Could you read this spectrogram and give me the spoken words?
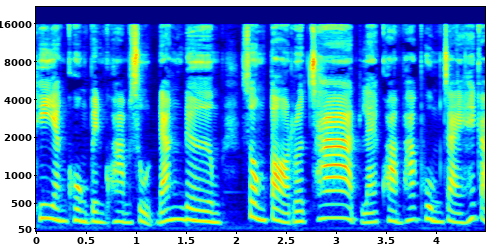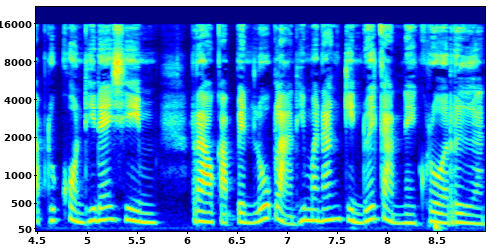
ที่ยังคงเป็นความสูตรดั้งเดิม ส่งต่อรสชาติและความภาคภูมิใจให้กับทุกคนที่ได้ชิม เรากับเป็นลูกหลานที่มานั่งกินด้วยกันในครัวเรือน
